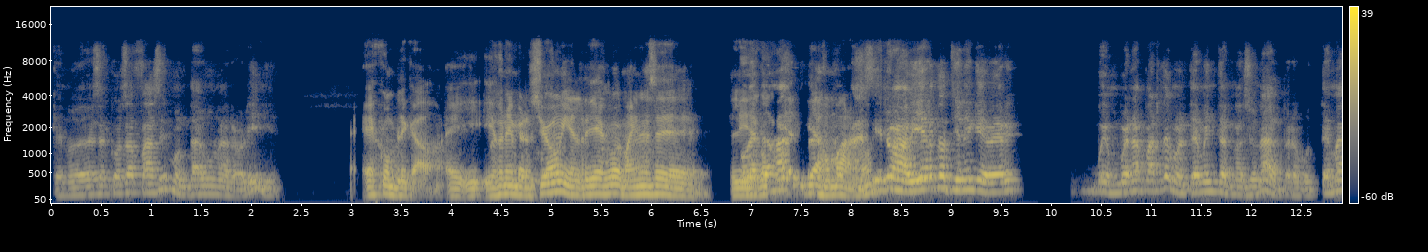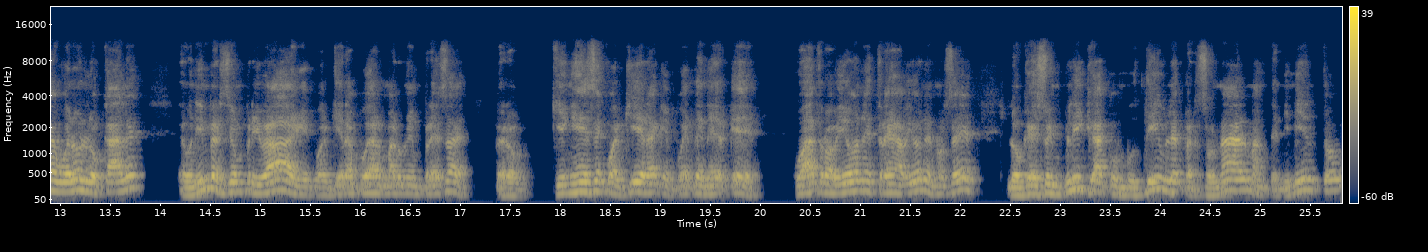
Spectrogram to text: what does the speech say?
que no debe ser cosa fácil montar una aerolínea. Es complicado eh, y, es una inversión y el riesgo, imagínense, lidiar con vidas humanas. ¿no? Cielos abiertos tiene que ver en buena parte con el tema internacional, pero el tema de vuelos locales es una inversión privada que cualquiera puede armar una empresa, pero ¿Quién es ese cualquiera que puede tener que cuatro aviones, tres aviones, no sé, lo que eso implica, combustible, personal, mantenimiento.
